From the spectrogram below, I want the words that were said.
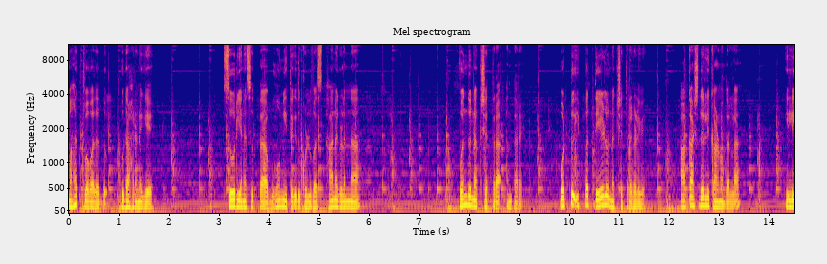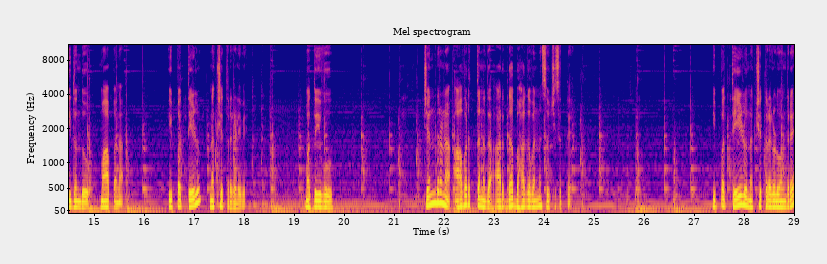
ಮಹತ್ವವಾದದ್ದು. ಉದಾಹರಣೆಗೆ, ಸೂರ್ಯನ ಸುತ್ತ ಭೂಮಿ ತೆಗೆದುಕೊಳ್ಳುವ ಸ್ಥಾನಗಳನ್ನು ಒಂದು ನಕ್ಷತ್ರ ಅಂತಾರೆ. ಒಟ್ಟು ಇಪ್ಪತ್ತೇಳು ನಕ್ಷತ್ರಗಳಿವೆ. ಆಕಾಶದಲ್ಲಿ ಕಾಣೋದಲ್ಲ ಇಲ್ಲಿ ಇದೊಂದು ಮಾಪನ. ಇಪ್ಪತ್ತೇಳು ನಕ್ಷತ್ರಗಳಿವೆ. ಮತ್ತು ಇವು ಚಂದ್ರನ ಆವರ್ತನದ ಅರ್ಧ ಭಾಗವನ್ನು ಸೂಚಿಸುತ್ತೆ. ಇಪ್ಪತ್ತೇಳು ನಕ್ಷತ್ರಗಳು ಅಂದರೆ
